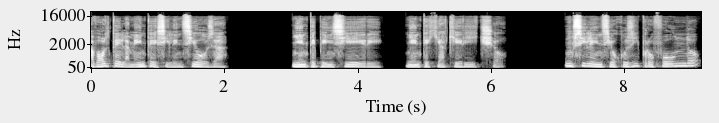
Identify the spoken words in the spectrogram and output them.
A volte la mente è silenziosa, niente pensieri, niente chiacchiericcio, un silenzio così profondo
